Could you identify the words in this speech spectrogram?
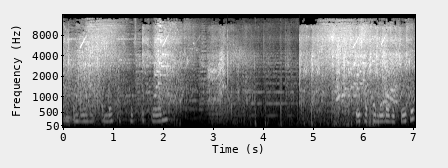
Und unsere Colette ist fast gestorben. Ich habe die Lola getötet.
